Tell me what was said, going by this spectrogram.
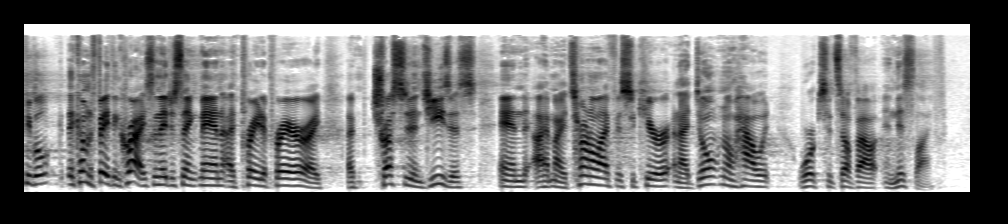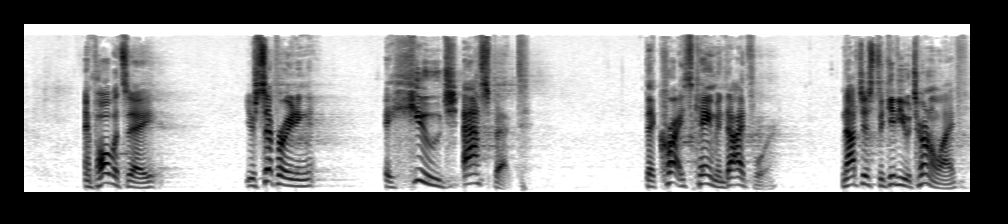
people, they come to faith in Christ and they just think, man, I prayed a prayer, I, I trusted in Jesus, and I, my eternal life is secure, and I don't know how it works itself out in this life. And Paul would say, you're separating a huge aspect that Christ came and died for, not just to give you eternal life,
